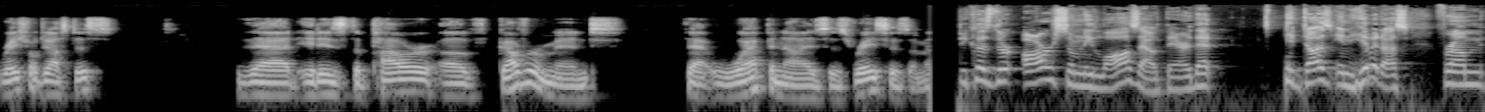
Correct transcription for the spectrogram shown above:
racial justice that it is the power of government that weaponizes racism. Because there are so many laws out there that it does inhibit us from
